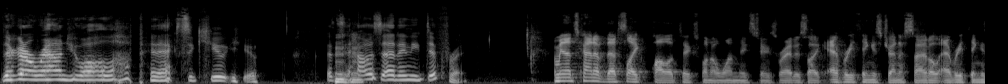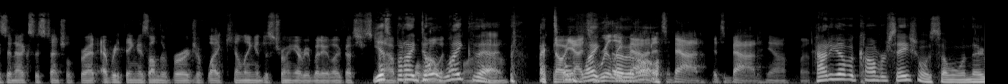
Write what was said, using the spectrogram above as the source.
they're going to round you all up and execute you. That's, Mhm. How is that any different? I mean, that's kind of that's like politics 101 these days, right? It's like everything is genocidal, everything is an existential threat, everything is on the verge of like killing and destroying everybody. Like that's just Yes, but I don't like that. you oh I know? Don't yeah, it's like really bad. It's bad. It's bad. Yeah. But How do you have a conversation with someone when they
